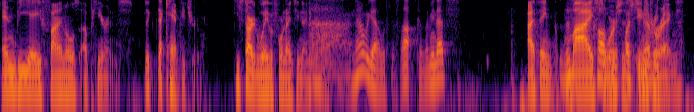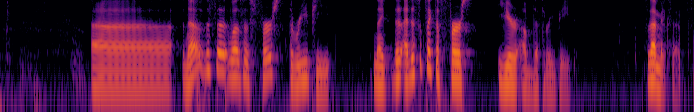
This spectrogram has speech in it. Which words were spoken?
NBA Finals appearance. Like, that can't be true. He started way before 1991. now we gotta look this up because I mean that's I think This my source is incorrect. uh no. This is, well, it says first three peat. This, this looks like the first year of the three peat. So that makes sense.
